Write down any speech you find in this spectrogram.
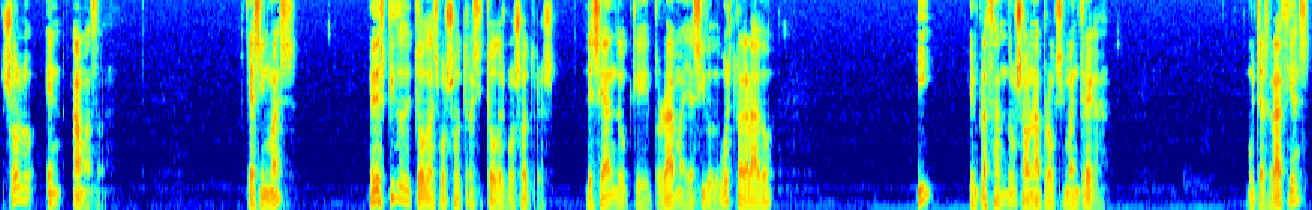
solo en Amazon. Ya sin más, me despido de todas vosotras y todos vosotros, deseando que el programa haya sido de vuestro agrado y emplazándoos a una próxima entrega. Muchas gracias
